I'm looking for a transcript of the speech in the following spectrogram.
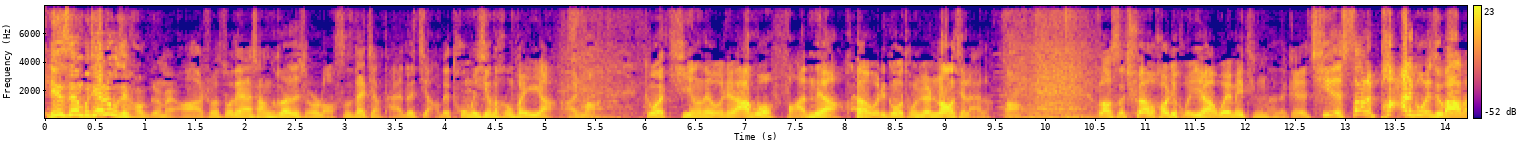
林森不见路，这好哥们儿啊，说昨天上课的时候，老师在讲台子讲的“痛明星的横飞”呀，哎呀妈，给我听的，我这嘎给我烦的呀，我就跟我同学闹起来了啊。老师劝我好几回呀，我也没听他的，给他气的上来啪就给我一嘴巴子。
